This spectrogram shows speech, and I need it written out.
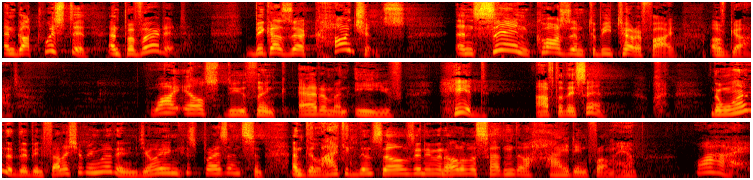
and got twisted and perverted. Because their conscience and sin caused them to be terrified of God. Why else do you think Adam and Eve hid after they sinned? The one that they've been fellowshipping with and enjoying his presence and, and delighting themselves in him, and all of a sudden they're hiding from him. Why?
